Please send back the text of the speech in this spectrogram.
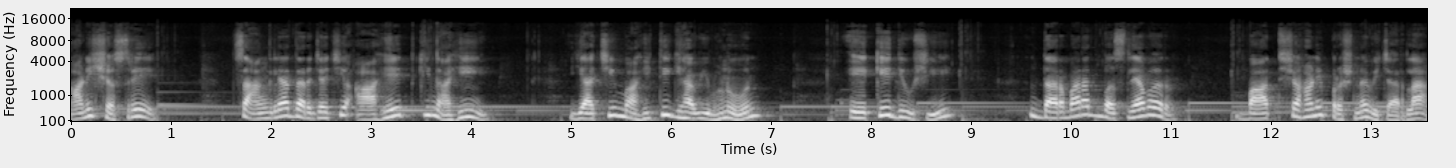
आणि शस्त्रे चांगल्या दर्जाची आहेत की नाही याची माहिती घ्यावी म्हणून एके दिवशी दरबारात बसल्यावर बादशहाने प्रश्न विचारला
